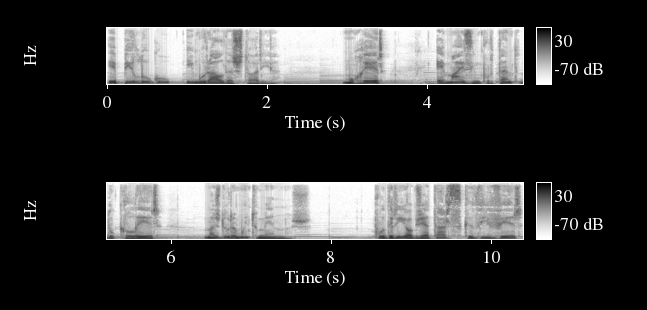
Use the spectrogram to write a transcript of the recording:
Epílogo e moral da história. Morrer é mais importante do que ler, mas dura muito menos. Poderia objetar-se que viver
